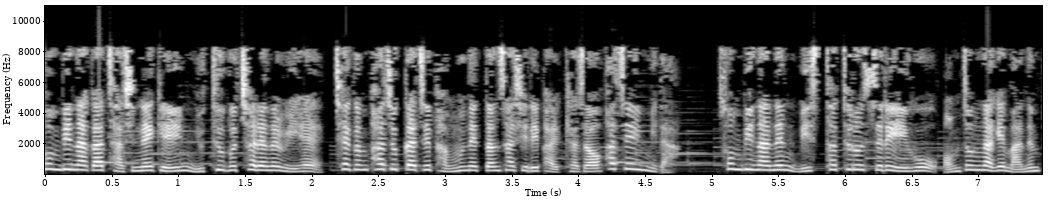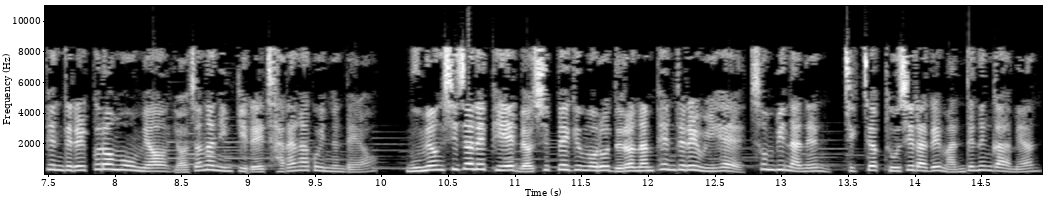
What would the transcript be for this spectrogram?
손비나가 자신의 개인 유튜브 촬영을 위해 최근 파주까지 방문했던 사실이 밝혀져 화제입니다. 손비나는 미스터 트롯3 이후 엄청나게 많은 팬들을 끌어모으며 여전한 인기를 자랑하고 있는데요. 무명 시절에 비해 몇십 배 규모로 늘어난 팬들을 위해 손비나는 직접 도시락을 만드는가 하면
